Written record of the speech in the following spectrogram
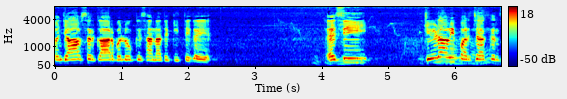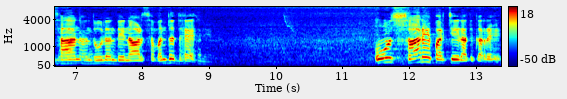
ਪੰਜਾਬ ਸਰਕਾਰ ਵੱਲੋਂ ਕਿਸਾਨਾਂ ਤੇ ਕੀਤੇ ਗਏ ਹੈ। ਐਸੀ ਜਿਹੜਾ ਵੀ ਪਰਚਾ ਕਿਸਾਨ ਅੰਦੋਲਨ ਦੇ ਨਾਲ ਸੰਬੰਧਿਤ ਹੈ ਉਹ ਸਾਰੇ ਪਰਚੇ ਰੱਦ ਕਰ ਰਹੇ।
